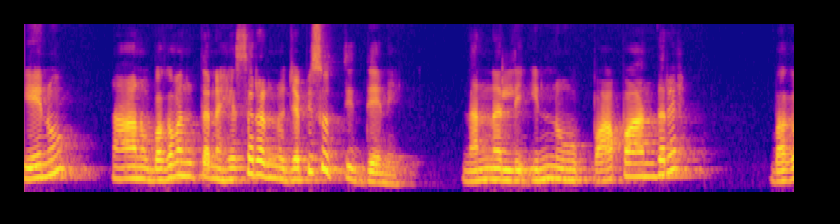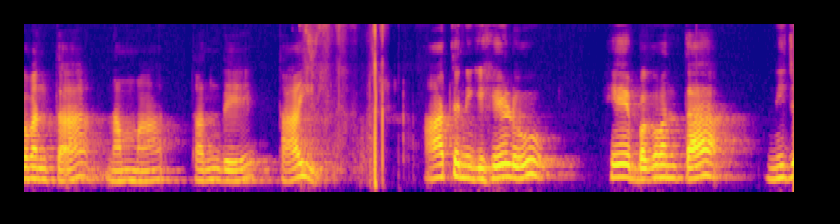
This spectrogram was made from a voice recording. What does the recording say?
ಏನು? ನಾನು ಭಗವಂತನ ಹೆಸರನ್ನು ಜಪಿಸುತ್ತಿದ್ದೇನೆ. ನನ್ನಲ್ಲಿ ಇನ್ನೂ ಪಾಪ ಅಂದರೆ ಭಗವಂತ ನಮ್ಮ ತಂದೆ, ತಾಯಿ. ಆತನಿಗೆ ಹೇಳು, ಹೇ ಭಗವಂತ, ನಿಜ,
